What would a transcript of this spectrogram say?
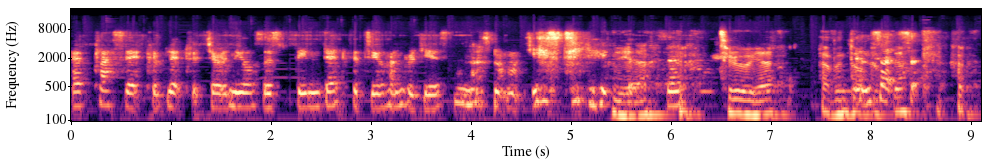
a classic of literature and the author's been dead for 200 years, then that's not much use to you. Yeah, so, true, yeah. Haven't thought of that.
